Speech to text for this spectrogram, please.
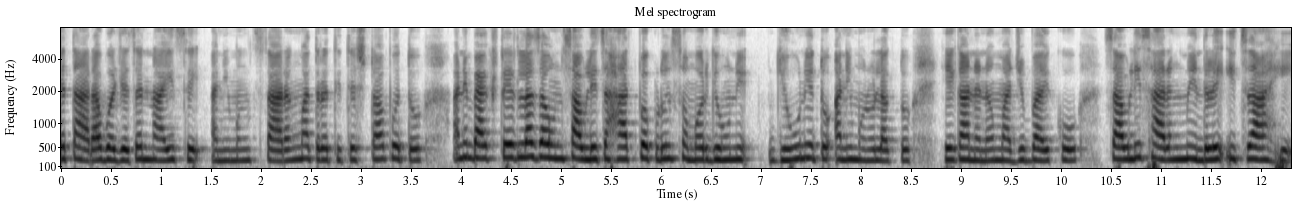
हे तारा बजेचं नाहीच आहे. आणि मग सारंग मात्र तिथे स्टॉप होतो आणि बॅकस्टेजला जाऊन सावलीचा हात पकडून समोर घेऊन घेऊन येतो आणि म्हणू लागतो हे गाणं ना माझी बायको सावली सारंग मेंदळे हिचं आहे.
